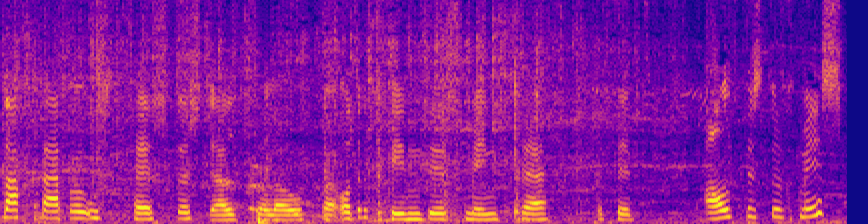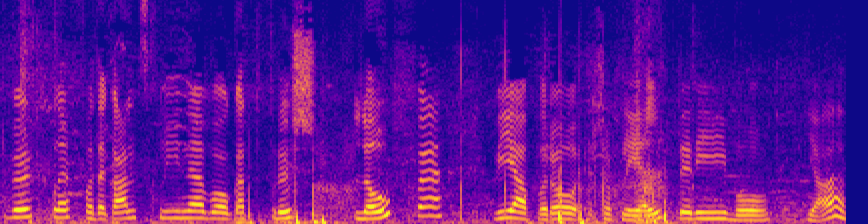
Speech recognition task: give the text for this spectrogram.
Sachen eben austesten, Stellen zu laufen oder Kinder schminken. Es hat altersdurchmischt, wirklich, von den ganz Kleinen, die gerade frisch laufen, wie aber auch schon ein bisschen Ältere, die, ja,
